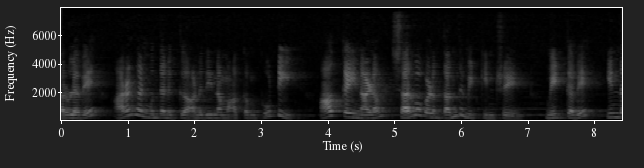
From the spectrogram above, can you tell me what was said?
அருளவே அரங்கன் முந்தனுக்கு அனுதினம் ஆக்கம் கூட்டி ஆக்கை நலம் சர்வபலம் தந்து மீட்கின்றேன். மீட்கவே இந்த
